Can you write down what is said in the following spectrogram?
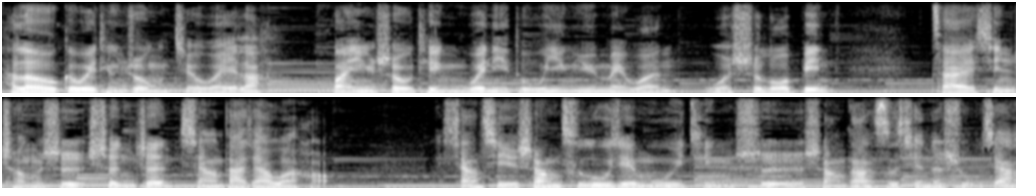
Hello，各位听众，久违了，欢迎收听为你读英语美文，我是罗宾，在新城市深圳向大家问好。想起上次录节目已经是上大四前的暑假，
